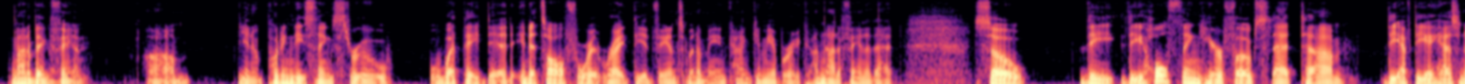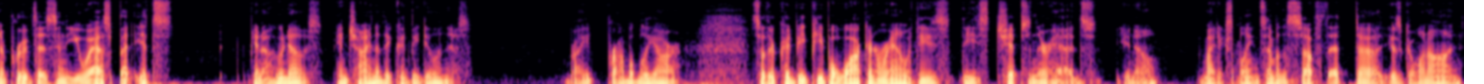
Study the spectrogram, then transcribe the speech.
Not a big fan. Um, you know, putting these things through what they did, and it's all for it, right? The advancement of mankind. Give me a break. I'm not a fan of that. So, the the whole thing here, folks, that um, the FDA hasn't approved this in the U.S., but it's, you know, who knows? In China, they could be doing this, right? Probably are. So there could be people walking around with these these chips in their heads. You know, might explain some of the stuff that uh, is going on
